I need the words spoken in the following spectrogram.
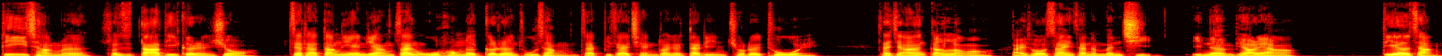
第一场呢，算是大地个人秀，在他当年两战五轰的个人主场，在比赛前端就带领球队突围，再加上刚龙哦，摆脱上一站的闷气，赢得很漂亮啊。第二场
